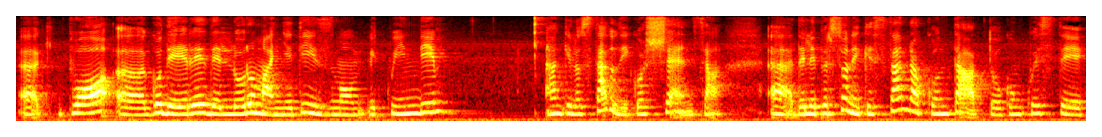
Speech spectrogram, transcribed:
eh, può eh, godere del loro magnetismo e quindi anche lo stato di coscienza eh, delle persone che stanno a contatto con, queste,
